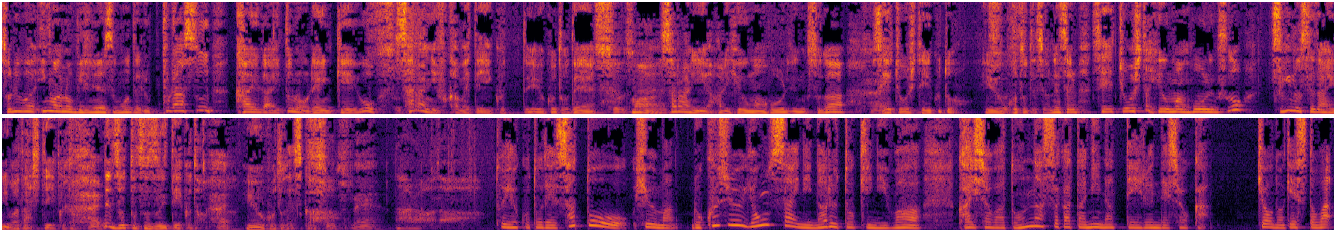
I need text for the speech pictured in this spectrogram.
それは今のビジネスモデルプラス海外との連携をさらに深めていくということで、でね、まあさらにやはりヒューマンホールディングスが成長していくということですよね。それ成長したヒューマンホールディングスを次の世代に渡していくと。はい、で、ずっと続いていくということですか。そうですね。なるほど。ということで、佐藤ヒューマン64歳になるときには、会社はどんな姿になっているんでしょうか。今日のゲストは、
